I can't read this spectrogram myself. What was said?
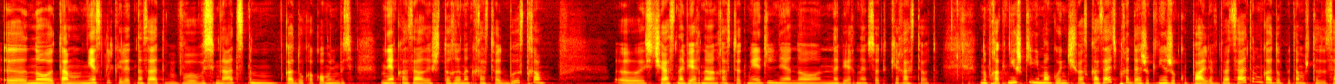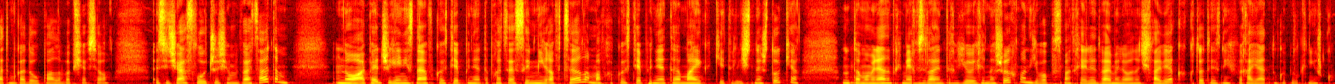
э, но там несколько лет назад, в 2018 году каком-нибудь, мне казалось, что рынок растет быстро, сейчас, наверное, он растет медленнее, но, наверное, все-таки растет. Но про книжки не могу ничего сказать. Продажи книжек упали в 2020 году, потому что в 2020 году упало вообще все. Сейчас лучше, чем в 2020. Но, опять же, я не знаю, в какой степени это процессы мира в целом, а в какой степени это мои какие-то личные штуки. Ну, там у меня, например, взяла интервью Ирина Шихман, его посмотрели 2 миллиона человек, кто-то из них, вероятно, купил книжку.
